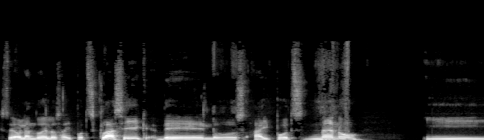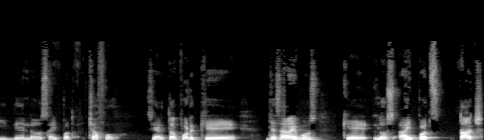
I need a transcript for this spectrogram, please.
estoy hablando de los iPods Classic, de los iPods Nano, y de los iPod Shuffle, ¿cierto? Porque ya sabemos que los iPods Touch,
